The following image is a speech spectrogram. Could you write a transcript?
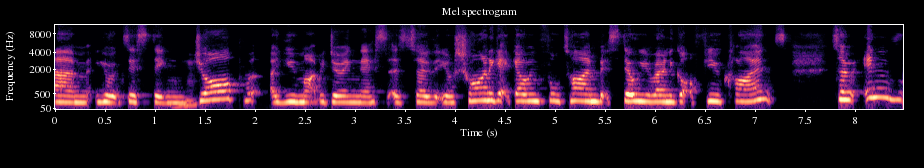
um, your existing Mhm. job. Uh, You might be doing this as so that you're trying to get going full time, but still you've only got a few clients. So in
